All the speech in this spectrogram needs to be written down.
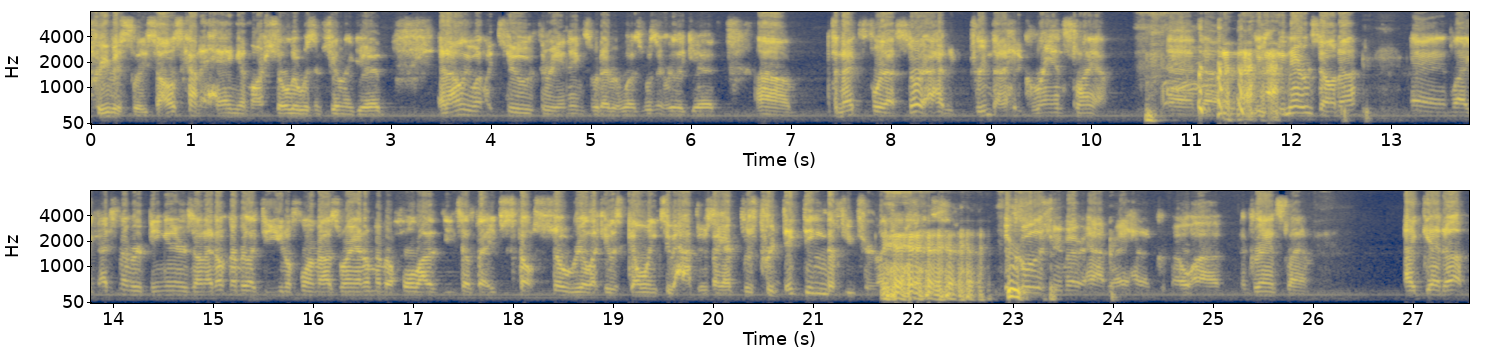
previously, so I was kind of hanging. My shoulder wasn't feeling good, and I only went like two, three innings, whatever it was. wasn't really good. Um, the night before that start, I had a dream that I hit a grand slam, and uh, it was in Arizona. And like I just remember being in Arizona. I don't remember like the uniform I was wearing. I don't remember a whole lot of details, but it just felt so real, like it was going to happen. It was like I was predicting the future. Like the coolest dream I ever had. Right, I had a, oh, uh, a grand slam. I get up,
